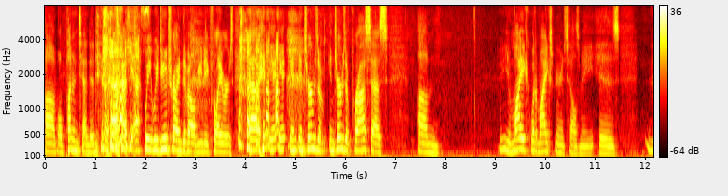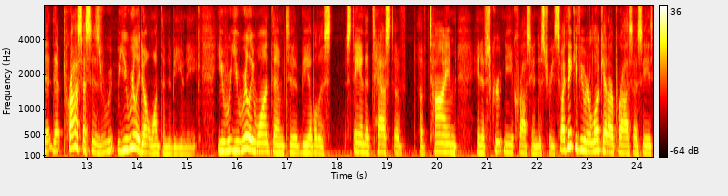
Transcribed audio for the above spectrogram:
Uh, well, pun intended. yes. we, we do try and develop unique flavors. Uh, in, in, in, terms of in terms of process, um, you know, my what my experience tells me is that, that processes re- you really don't want them to be unique. You you really want them to be able to stand the test of of time and of scrutiny across industries. So I think if you were to look at our processes,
